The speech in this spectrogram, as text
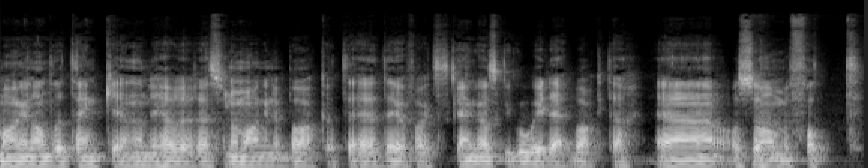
mange andre tenker når de hører resonnementene bak, at det, det, er jo faktisk en ganske god idé bak der. Uh, og så har vi fått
